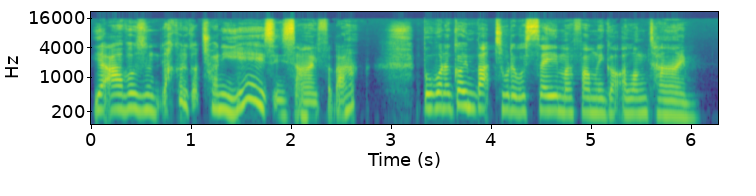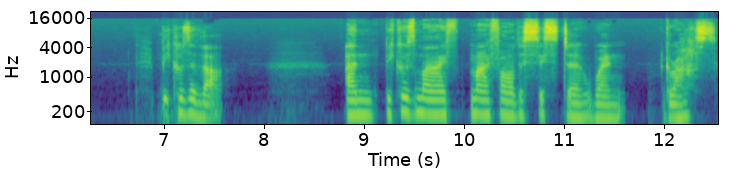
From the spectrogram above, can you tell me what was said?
Yeah, I wasn't, I could have got 20 years inside for that. But when I'm going back to what I was saying, my family got a long time because of that. And because my my father's sister went grass,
